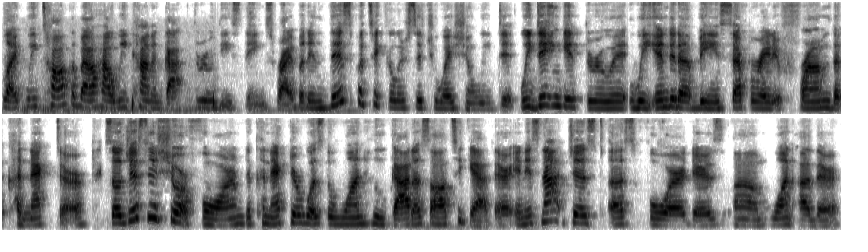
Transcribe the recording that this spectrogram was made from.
like we talk about how we kind of got through these things right but in this particular situation we did we didn't get through it we ended up being separated from the connector so just in short form the connector was the one who got us all together and it's not just us four there's um, one other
